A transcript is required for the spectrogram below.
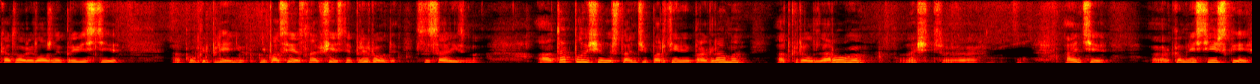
которые должны привести к укреплению непосредственно общественной природы социализма. А так получилось, что антипартийная программа открыла дорогу значит, э, антикоммунистической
